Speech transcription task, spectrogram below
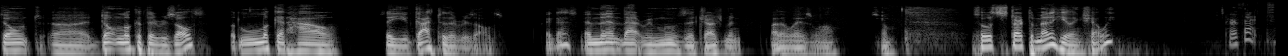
don't uh, don't look at the results, but look at how say you got to the results. Okay, guys? And then that removes the judgment, by the way, as well. So so let's start the meta healing, shall we? Perfect.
